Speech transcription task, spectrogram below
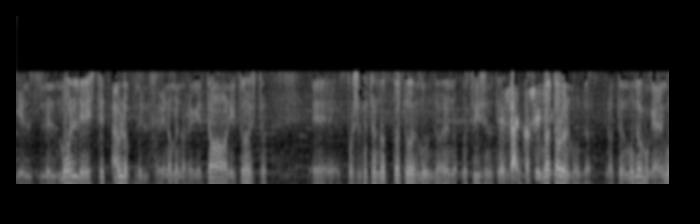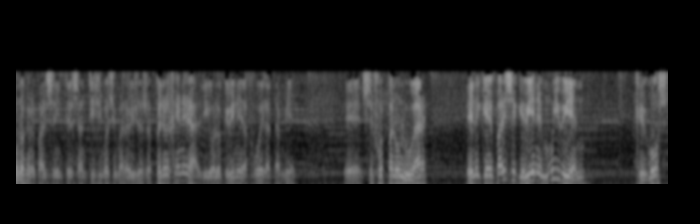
y el, molde este, hablo del fenómeno reggaetón y todo esto, eh, por supuesto no, todo el mundo, eh, no, estoy diciendo todo el mundo, no todo el mundo, no todo el mundo porque hay algunos que me parecen interesantísimos y maravillosos, pero en general, digo, lo que viene de afuera también, se fue para un lugar en el que me parece que viene muy bien que vos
